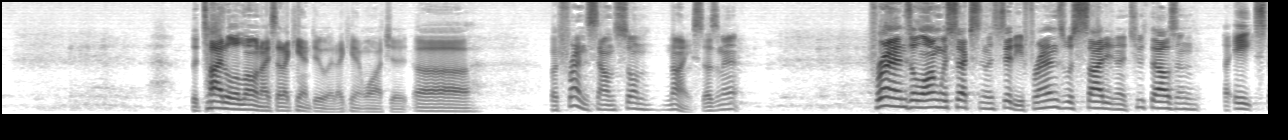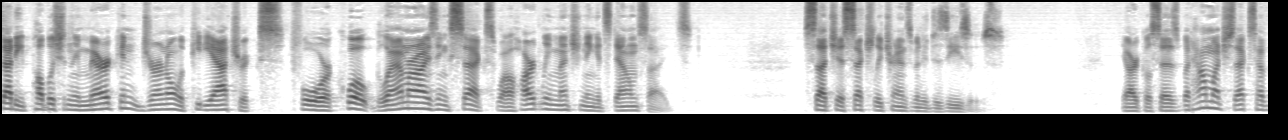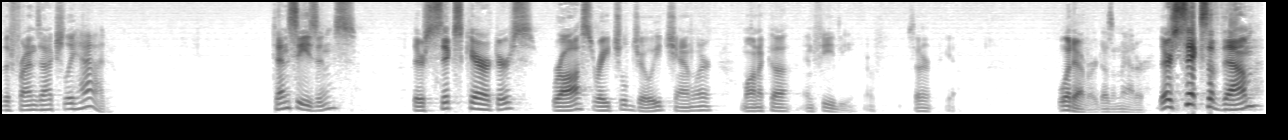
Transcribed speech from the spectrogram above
the title alone, I said I can't do it. I can't watch it. Uh, but Friends sounds so nice, doesn't it? Friends, along with Sex in the City, Friends was cited in a 2008 study published in the American Journal of Pediatrics for, quote, glamorizing sex while hardly mentioning its downsides, such as sexually transmitted diseases. The article says, but how much sex have the Friends actually had? Ten seasons. There's six characters Ross, Rachel, Joey, Chandler, Monica, and Phoebe. Or, yeah. Whatever, it doesn't matter. There's six of them.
